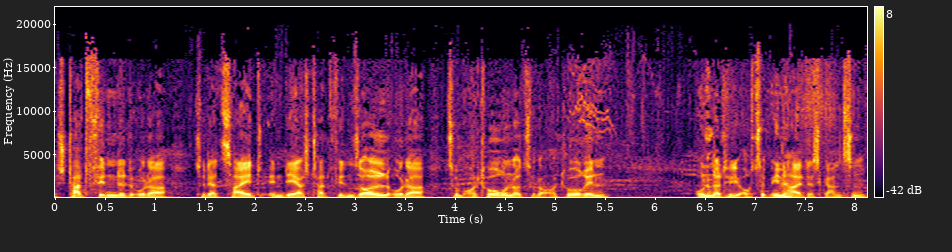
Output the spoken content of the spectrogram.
stattfindet oder zu der Zeit, in der es stattfinden soll oder zum Autoren oder zu der Autorin und natürlich auch zum Inhalt des Ganzen.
